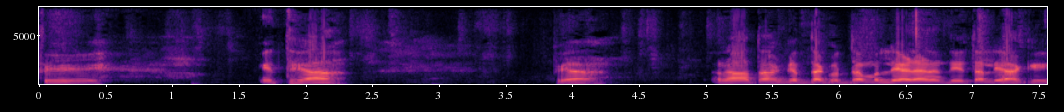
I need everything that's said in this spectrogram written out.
ਤੇ ਇੱਥੇ ਆ ਪਿਆ, ਰਾਤ ਆ ਗੱਦਾ ਗੁੱਦਾ ਮਹੱਲੇ ਵਾਲਿਆਂ ਨੇ ਦੇਤਾ ਲਿਆ ਕੇ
